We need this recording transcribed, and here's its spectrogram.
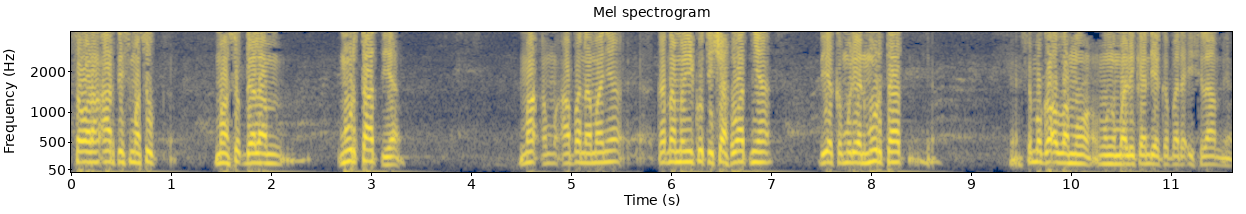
seorang artis masuk masuk dalam murtad ya. Ma, apa namanya? Karena mengikuti syahwatnya, dia kemudian murtad. Ya. Ya, semoga Allah mengembalikan dia kepada Islam ya.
